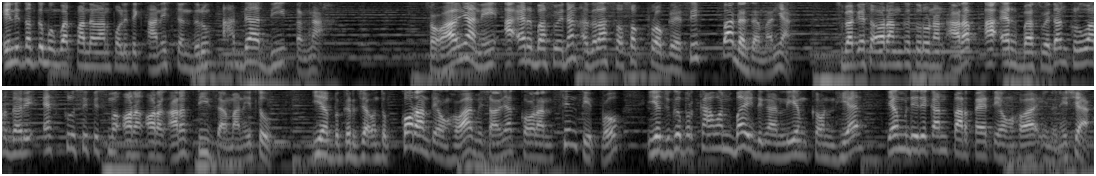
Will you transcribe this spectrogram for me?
Ini tentu membuat pandangan politik Anies cenderung ada di tengah. Soalnya nih, AR Baswedan adalah sosok progresif pada zamannya. Sebagai seorang keturunan Arab, AR Baswedan keluar dari eksklusivisme orang-orang Arab di zaman itu. Ia bekerja untuk koran Tionghoa, misalnya koran Sintitpo. Ia juga berkawan baik dengan Liam Kon Hian yang mendirikan Partai Tionghoa Indonesia.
